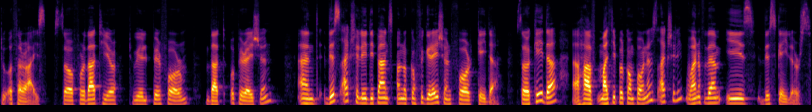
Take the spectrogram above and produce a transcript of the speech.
to authorize. So for that here, it will perform that operation. And this actually depends on the configuration for KEDA. So KEDA uh, have multiple components actually. One of them is the scalers.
